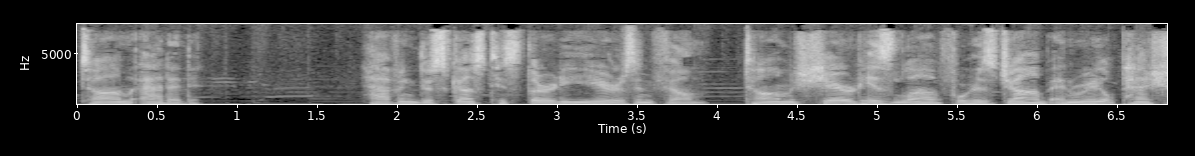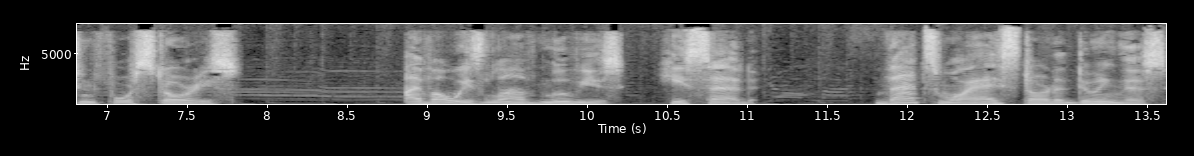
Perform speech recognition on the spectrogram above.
Tom added. Having discussed his 30 years in film, Tom shared his love for his job and real passion for stories. I've always loved movies, he said. That's why I started doing this,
